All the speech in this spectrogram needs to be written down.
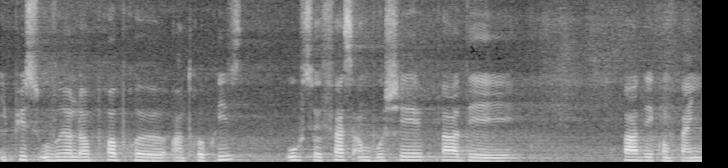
ils puissent ouvrir leur propre euh, entreprise ou se fassent embaucher par des, par des compagnies.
